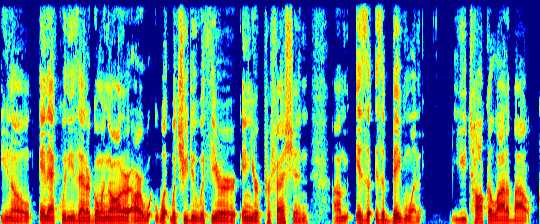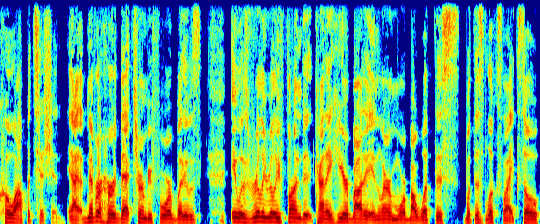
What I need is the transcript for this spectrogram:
you know inequities that are going on or, or what what you do with your in your profession um, is a, is a big one you talk a lot about co-opetition and i've never heard that term before but it was it was really really fun to kind of hear about it and learn more about what this what this looks like so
